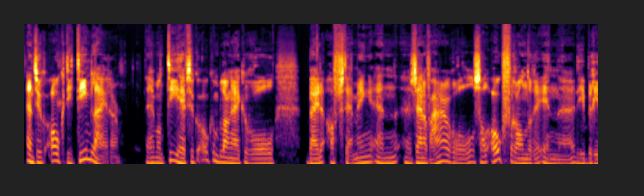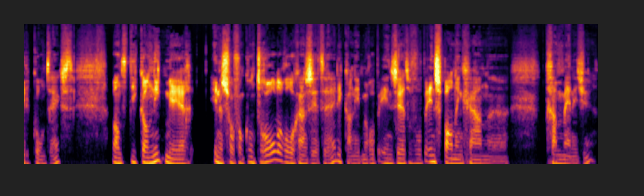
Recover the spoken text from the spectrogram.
En natuurlijk ook die teamleider. Hè, want die heeft natuurlijk ook een belangrijke rol bij de afstemming. En uh, zijn of haar rol zal ook veranderen in de hybride context. Want die kan niet meer in een soort van controlerol gaan zitten. Hè. Die kan niet meer op inzet of op inspanning gaan, uh, gaan managen.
